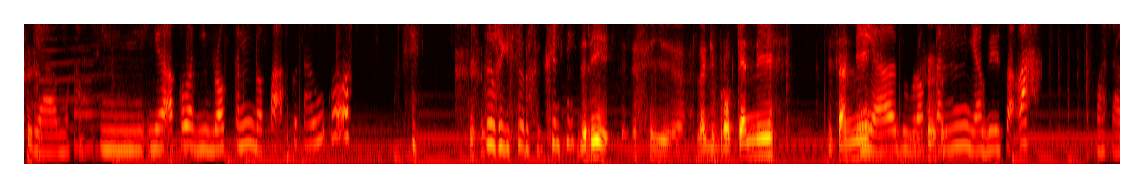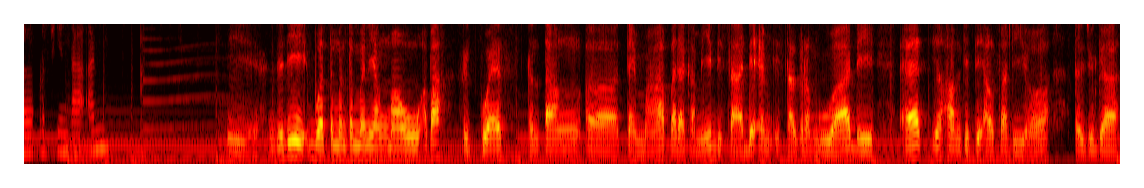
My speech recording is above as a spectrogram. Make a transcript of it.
ya makasih ya aku lagi broken bapak aku tahu kok aku lagi broken Jadi iya, lagi broken nih. Bisa nih. iya lagi broken ya bisa lah masalah percintaan Iya. Jadi buat teman-teman yang mau apa request tentang eh, tema pada kami bisa DM Instagram gua di @ilham.alfadio atau juga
